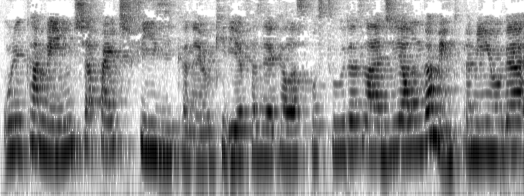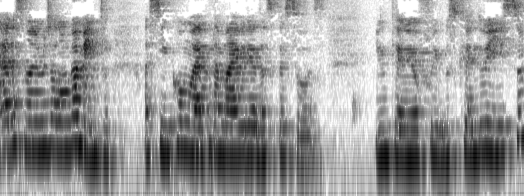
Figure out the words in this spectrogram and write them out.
unicamente a parte física, né? Eu queria fazer aquelas posturas lá de alongamento. Para mim, yoga era sinônimo de alongamento, assim como é para a maioria das pessoas. Então eu fui buscando isso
